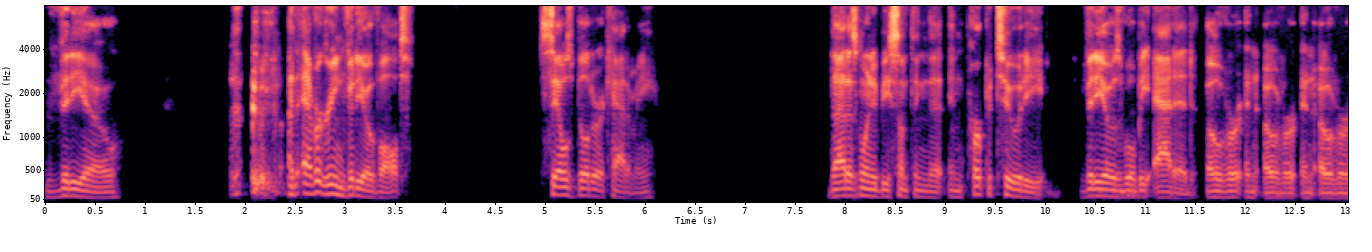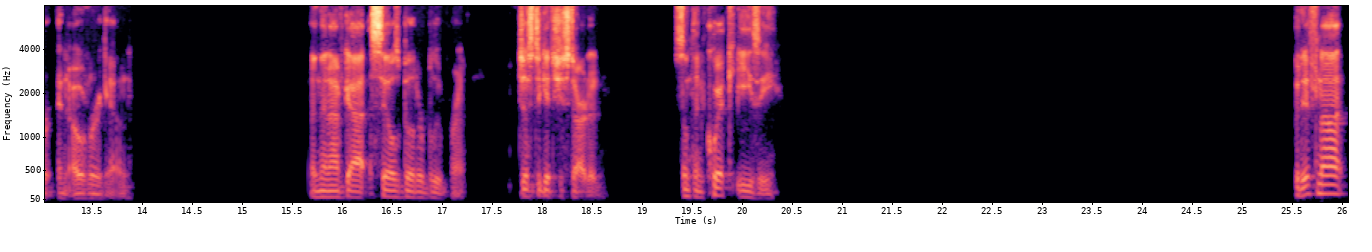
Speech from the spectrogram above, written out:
video, an evergreen video vault, Sales Builder Academy. That is going to be something that in perpetuity videos will mm-hmm. be added over and over and over and over again. And then I've got Sales Builder Blueprint just to get you started. Something quick, easy. But if not, if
